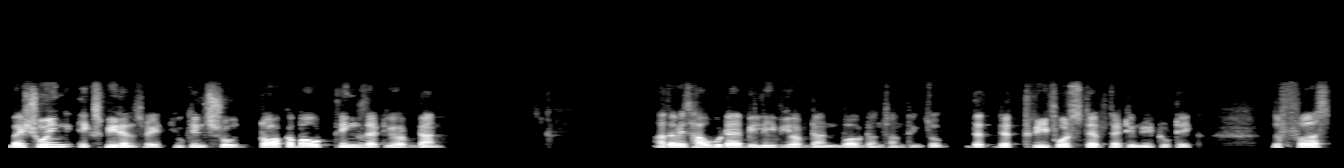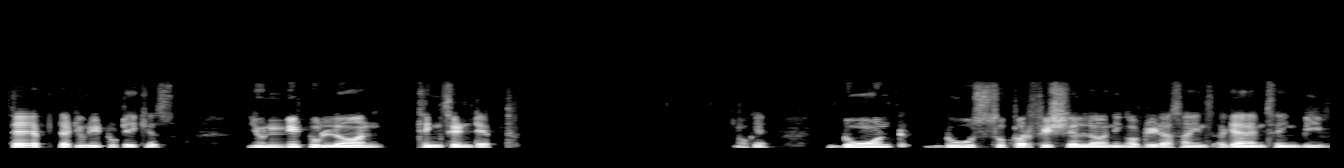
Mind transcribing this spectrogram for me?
By showing experience right? You can show talk about things that you have done. Otherwise how would i believe you have done worked on something? So the, the three four steps that you need to take. The first step that you need to take is you need to learn things in depth. Okay don't do superficial learning of data science. Again i'm saying be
